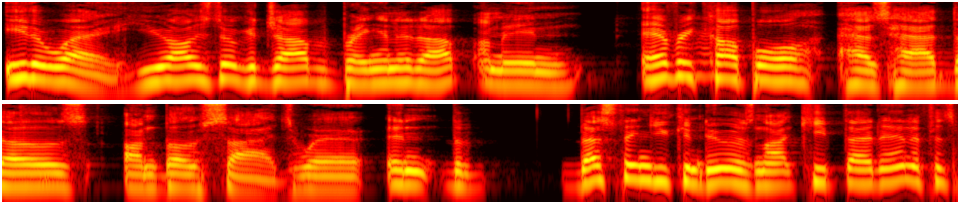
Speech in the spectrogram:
either way, you always do a good job of bringing it up. I mean, every Uh-huh. couple has had those on both sides. Where and the best thing you can do is not keep that in. If it's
